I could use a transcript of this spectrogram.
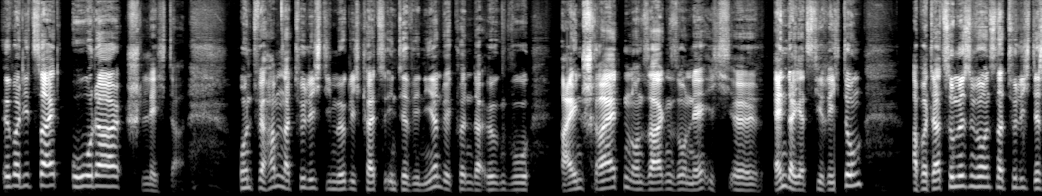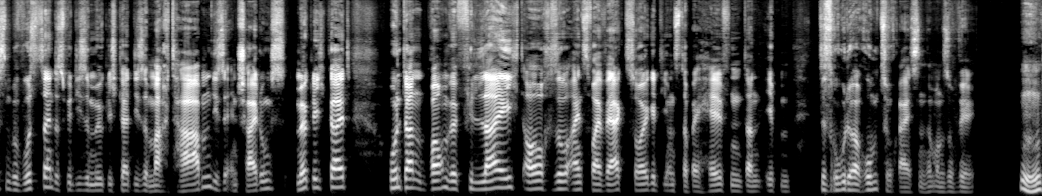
über die Zeit oder schlechter. Und wir haben natürlich die Möglichkeit zu intervenieren. Wir können da irgendwo einschreiten und sagen so, nee, ich äh, ändere jetzt die Richtung. Aber dazu müssen wir uns natürlich dessen bewusst sein, dass wir diese Möglichkeit, diese Macht haben, diese Entscheidungsmöglichkeit. Und dann brauchen wir vielleicht auch so ein, zwei Werkzeuge, die uns dabei helfen, dann eben das Ruder rumzureißen, wenn man so will. Mhm.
